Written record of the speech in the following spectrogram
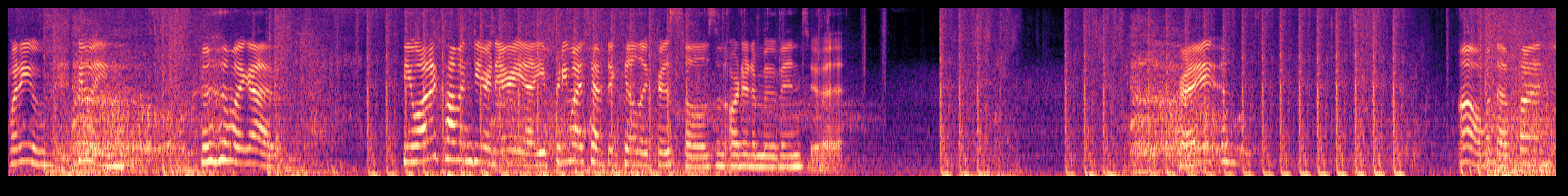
what are you doing? oh my god. If you want to commandeer an area, you pretty much have to kill the crystals in order to move into it. Right? Oh, what the fudge?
